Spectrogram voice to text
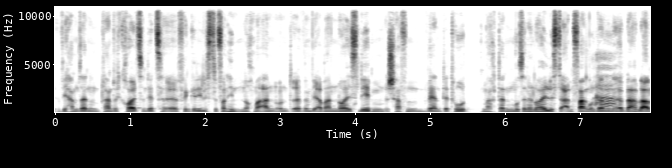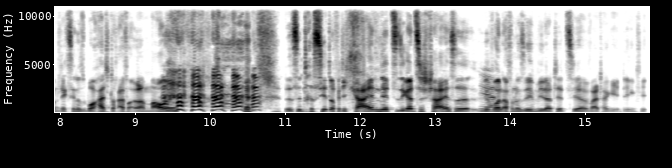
wir haben seinen Plan durchkreuzt und jetzt äh, fängt er die Liste von hinten nochmal an und äh, wenn wir aber ein neues Leben schaffen, während der Tod macht, dann muss er eine neue Liste anfangen und dann Ah. äh, bla bla und du denkst dir nur so, boah, haltet doch einfach euer Maul. das interessiert doch wirklich keinen, jetzt diese ganze Scheiße. Wir Ja. wollen einfach nur sehen, wie das jetzt hier weitergeht irgendwie.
